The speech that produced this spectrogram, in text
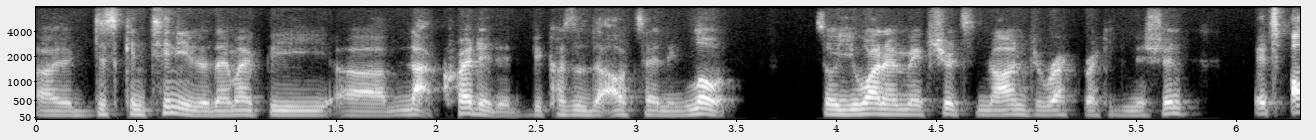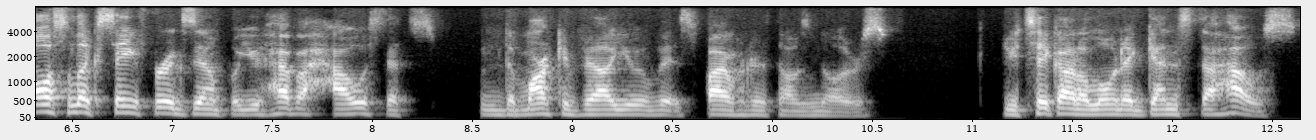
uh, discontinued or they might be um, not credited because of the outstanding loan. So you want to make sure it's non-direct recognition. It's also like saying, for example, you have a house that's the market value of it is five hundred thousand dollars. You take out a loan against the house,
